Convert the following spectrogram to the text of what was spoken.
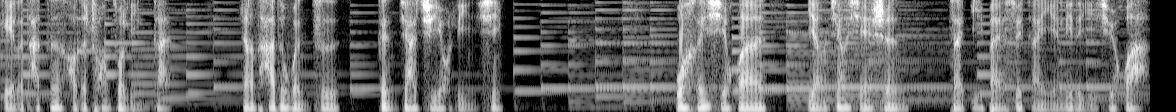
给了他更好的创作灵感，让他的文字更加具有灵性。我很喜欢杨绛先生在《一百岁感言》里的一句话：“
